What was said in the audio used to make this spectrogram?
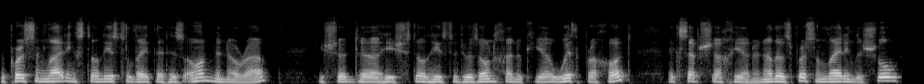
The person lighting still needs to light that his own menorah. He should uh, he still needs to do his own chanukiah with brachot, except shachianu. In other words, person lighting the shul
